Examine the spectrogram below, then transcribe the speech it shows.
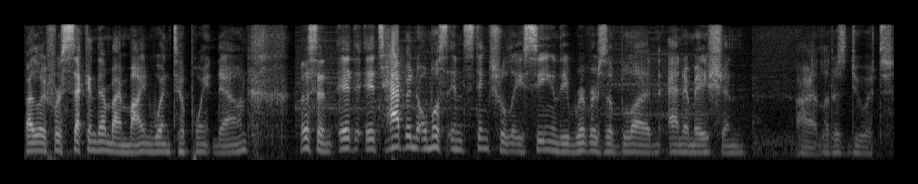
By the way, for a second there, my mind went to point down. Listen, it, it's happened almost instinctually seeing the Rivers of Blood animation. Alright, let us do it.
